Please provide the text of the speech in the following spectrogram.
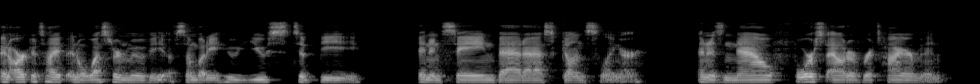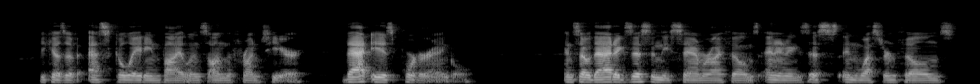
an archetype in a Western movie of somebody who used to be an insane badass gunslinger and is now forced out of retirement because of escalating violence on the frontier, that is Porter Engle. And so that exists in these samurai films and it exists in Western films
